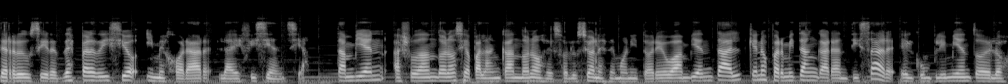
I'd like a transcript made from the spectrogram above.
de reducir desperdicio y mejorar la eficiencia. También ayudándonos y apalancándonos de soluciones de monitoreo ambiental que nos permitan garantizar el cumplimiento de los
